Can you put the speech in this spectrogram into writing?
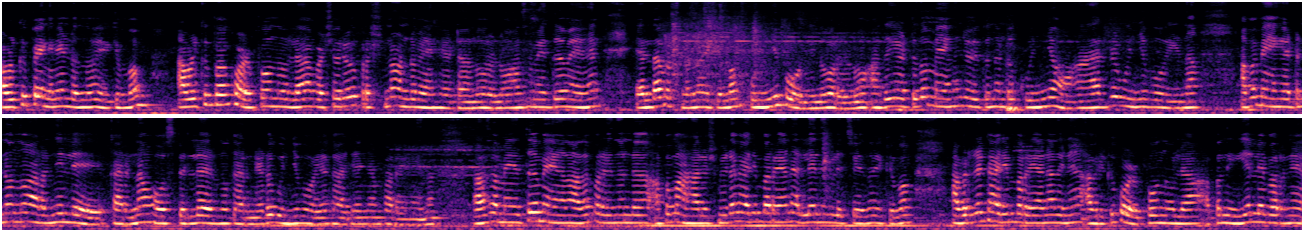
അവൾക്കിപ്പോൾ എങ്ങനെയുണ്ടെന്ന് ചോദിക്കുമ്പം അവൾക്കിപ്പോൾ കുഴപ്പമൊന്നുമില്ല പക്ഷെ ഒരു പ്രശ്നമുണ്ട് മേഘേട്ട എന്ന് പറയുന്നു. ആ സമയത്ത് മേഘൻ എന്താ പ്രശ്നം? എന്ന് ചോദിക്കുമ്പം കുഞ്ഞ് പോയി എന്ന് പറയുന്നു. അത് കേട്ടതും മേഘൻ ചോദിക്കുന്നുണ്ട് കുഞ്ഞോ? ആരുടെ കുഞ്ഞ് പോയി എന്നാ അപ്പം മേഘേട്ടനൊന്നും അറിഞ്ഞില്ലേ? കരുണ ഹോസ്പിറ്റലായിരുന്നു കരുണയുടെ കുഞ്ഞ് പോയ കാര്യം ഞാൻ പറയണേന്ന്. ആ സമയത്ത് മേഘനാഥ പറയുന്നുണ്ട് അപ്പം മഹാലക്ഷ്മിയുടെ കാര്യം പറയാനല്ലേ നീ വിളിച്ചതെന്ന് ചോദിക്കുമ്പം അവരുടെ കാര്യം പറയാൻ അതിന് അവർക്ക് കുഴപ്പമൊന്നുമില്ല. അപ്പം നീയല്ലേ പറഞ്ഞേ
